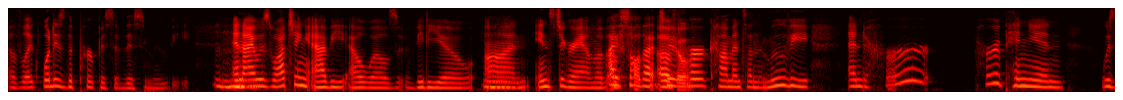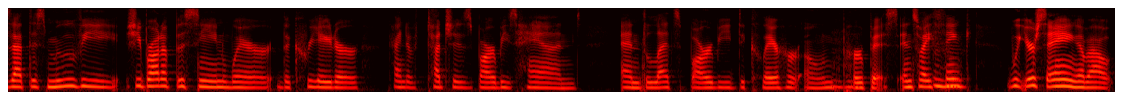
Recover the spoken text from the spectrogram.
of like what is the purpose of this movie? Mm-hmm. And I was watching Abby Elwell's video Mhm. on Instagram of, i of saw that of too her comments on the movie and her her opinion was that this movie she brought up the scene where the creator kind of touches Barbie's hand and lets Barbie declare her own Mhm. purpose. And so I Mhm. think what you're saying about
